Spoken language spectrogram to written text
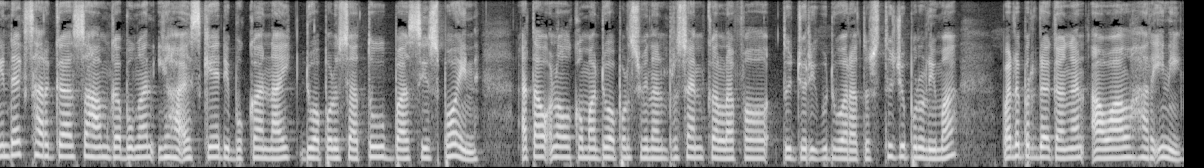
Indeks harga saham gabungan IHSG dibuka naik 21 basis poin atau 0,29 persen ke level 7.275 pada perdagangan awal hari ini.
